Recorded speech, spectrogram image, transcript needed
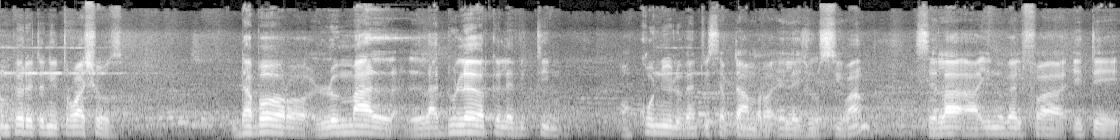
on peut retenir trois choses. D'abord, le mal, la douleur que les victimes ont connu le 28 septembre et les jours suivants. Cela a une nouvelle fois été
